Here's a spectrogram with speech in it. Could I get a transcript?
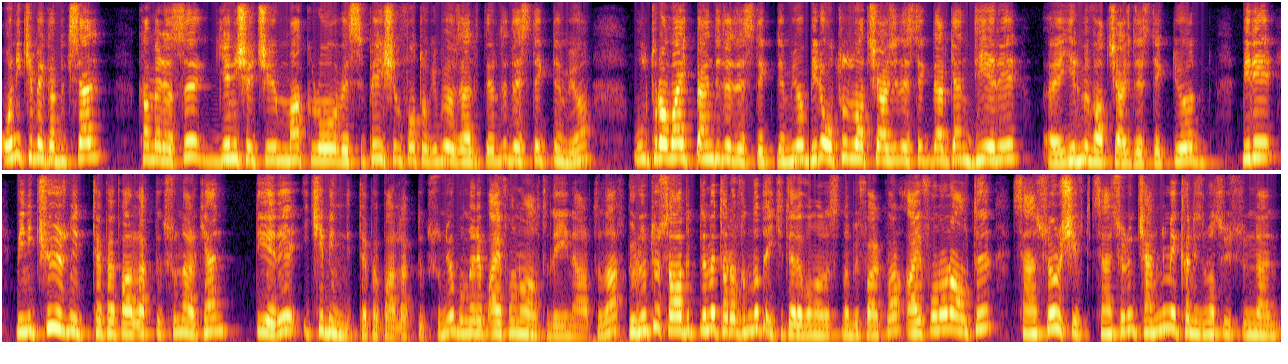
12 e, megapiksel Kamerası geniş açı, makro ve spatial foto gibi özellikleri de desteklemiyor. Ultra wideband'i de desteklemiyor. Biri 30 watt şarjı desteklerken diğeri e, 20 watt şarj destekliyor. Biri 1200 nit tepe parlaklık sunarken diğeri 2000 nit tepe parlaklık sunuyor. Bunlar hep iPhone 16 lehine artılar. Görüntü sabitleme tarafında da iki telefon arasında bir fark var. iPhone 16 sensör shift, sensörün kendi mekanizması üstünden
